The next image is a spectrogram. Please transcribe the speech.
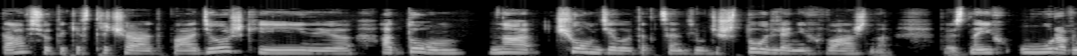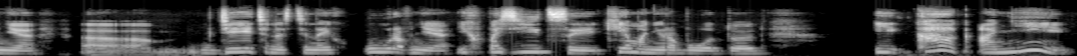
да, все-таки встречают по одежке, и о том, на чем делают акцент люди, что для них важно. То есть на их уровне э, деятельности, на их уровне их позиции, кем они работают, и как они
